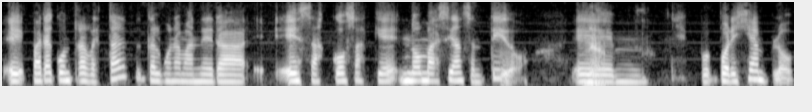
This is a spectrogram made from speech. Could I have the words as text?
eh, para contrarrestar de alguna manera esas cosas que no me hacían sentido. Em, por, ejemplo,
